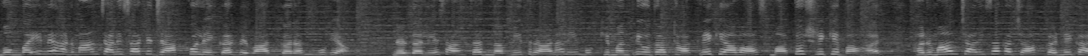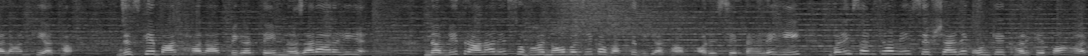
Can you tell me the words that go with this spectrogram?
मुंबई में हनुमान चालीसा के जाप को लेकर विवाद गर्म हो गया। निर्दलीय सांसद नवनीत राणा ने मुख्यमंत्री उद्धव ठाकरे के आवास मातोश्री के बाहर हनुमान चालीसा का जाप करने का ऐलान किया था, जिसके बाद हालात बिगड़ते नज़र आ रहे हैं। नवनीत राणा ने सुबह नौ बजे का वक्त दिया था और इससे पहले ही बड़ी संख्या में शिव सैनिक उनके घर के बाहर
